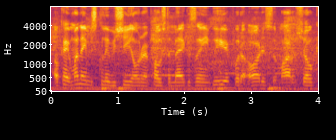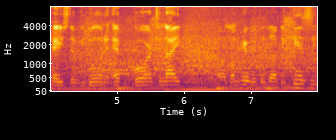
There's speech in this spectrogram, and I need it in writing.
Okay, my name is Khalid Rasheed, owner of Pulse The Magazine. We're here for the Artist and Model Showcase that we're doing at Epic Bar tonight. Um, I'm here with the lovely Kenzie.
